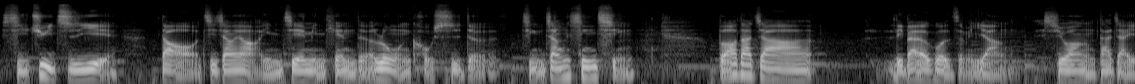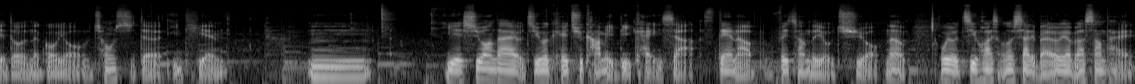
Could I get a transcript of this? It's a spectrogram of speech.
喜剧之夜，到即将要迎接明天的论文口试的紧张心情。不知道大家礼拜二过得怎么样？希望大家也都能够有充实的一天。嗯。也希望大家有机会可以去卡米地看一下 Stand Up，非常的有趣哦。那我有计划想说下礼拜二要不要上台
